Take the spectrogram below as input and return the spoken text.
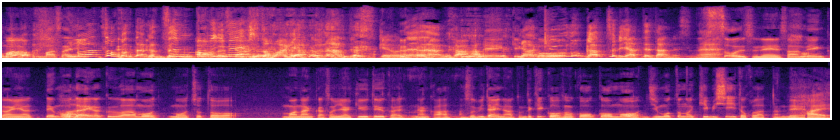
まあ、まさに今んとこなんか全部イメージと真逆なんですけどね、なんか。野球もがっつりやってたんですね。そうですね3年間やってもうはい大学はもうもうちょっとまあなんかその野球というかなんか遊びたいなと思って結構その高校も地元の厳しいとこだったんで、はい。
